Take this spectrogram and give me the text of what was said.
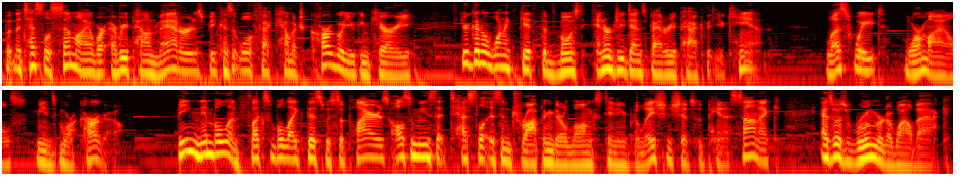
But in the Tesla Semi, where every pound matters because it will affect how much cargo you can carry, you're going to want to get the most energy dense battery pack that you can. Less weight, more miles means more cargo. Being nimble and flexible like this with suppliers also means that Tesla isn't dropping their long-standing relationships with Panasonic as was rumored a while back.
